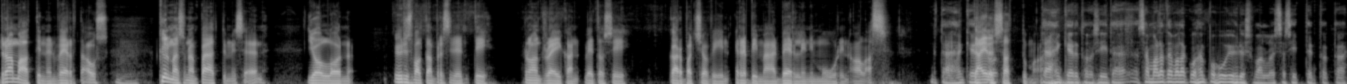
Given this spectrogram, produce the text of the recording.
dramaattinen vertaus mm-hmm. kylmän sodan päättymiseen, jolloin Yhdysvaltain presidentti Ronald Reagan vetosi Gorbachoviin repimään Berliinin muurin alas. No tämähän kertoo, Tämä ei ole sattumaa. Tämähän kertoo siitä samalla tavalla kuin hän puhuu Yhdysvalloissa sitten tota,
